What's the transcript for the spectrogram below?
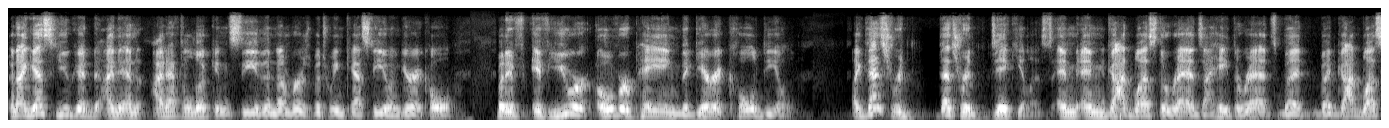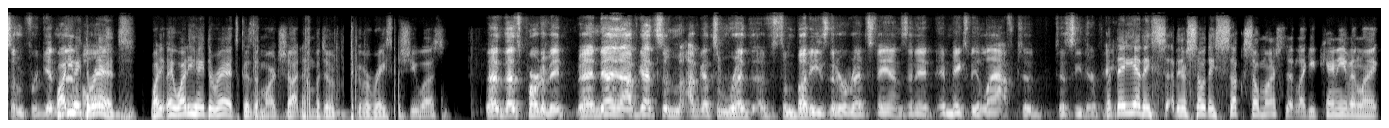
and I guess you could. I, and I'd have to look and see the numbers between Castillo and Gerrit Cole. But if if you are overpaying the Gerrit Cole deal, like that's that's ridiculous. And and God bless the Reds. I hate the Reds, but but God bless them for getting. Why do you hate the. Reds? Why, why do you hate the Reds? Because of Marge Schott and how much of, big of a racist she was? That, that's part of it. And I've got some I've got some red uh, some buddies that are Reds fans, and it, it makes me laugh to to see their pain. But they, yeah, they they're so they suck so much that like you can't even like.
